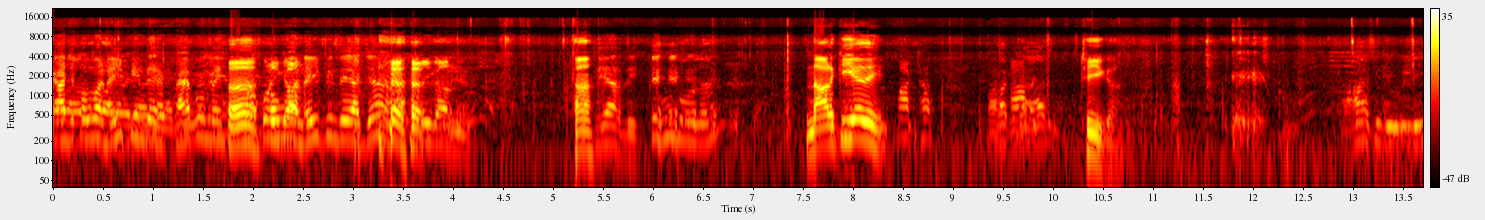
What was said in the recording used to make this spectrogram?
ਅੱਜ ਪਊਆ ਨਹੀਂ ਪੀਂਦੇ ਹੈ ਭੂਮੇ? ਹਾਂ। ਕੋਈ ਗੱਲ ਨਹੀਂ ਪੀਂਦੇ ਅੱਜ। ਕੋਈ ਗੱਲ ਨਹੀਂ। ਹਾਂ। 1000 ਦੀ। ਤੂੰ ਬੋਲ ਨਾਲ ਕੀ ਹੈ ਇਹਦੇ? ਪੱਠ। ਠੀਕ ਆ। ਆਹ ਸੀ ਜੂਲੀ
